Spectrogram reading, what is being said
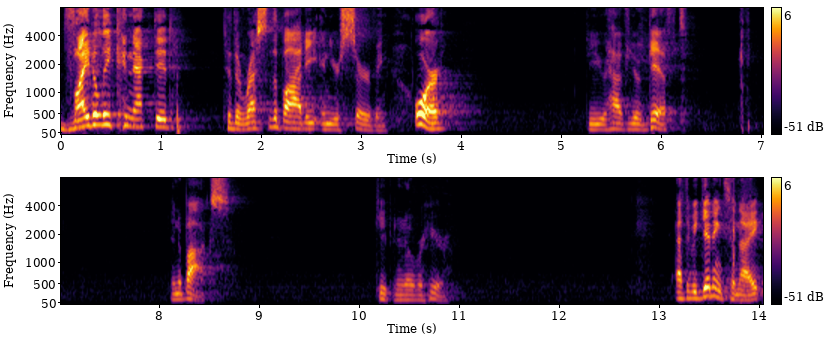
vitally connected to the rest of the body and you're serving? Or do you have your gift in a box, keeping it over here? At the beginning tonight,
